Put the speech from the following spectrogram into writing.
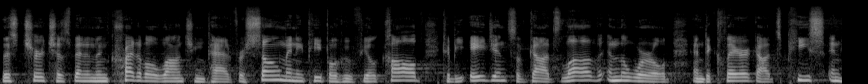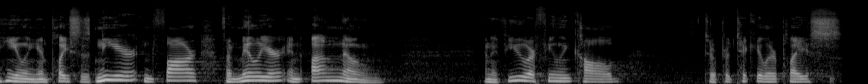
This church has been an incredible launching pad for so many people who feel called to be agents of God's love in the world and declare God's peace and healing in places near and far, familiar and unknown. And if you are feeling called to a particular place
